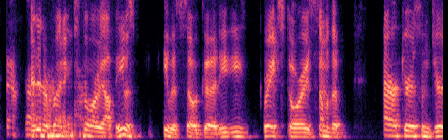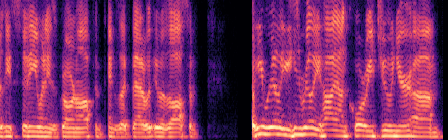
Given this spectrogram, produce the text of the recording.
ended up writing a story off. He was he was so good. He, he's great stories. Some of the characters from Jersey City when he was growing up and things like that. It was awesome. He really he's really high on Corey Jr. Um,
